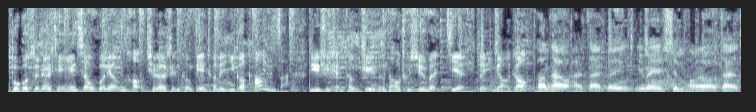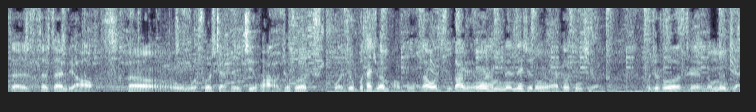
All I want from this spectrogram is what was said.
不过，虽然戒烟效果良好，却让沈腾变成了一个胖子。于是，沈腾只能到处询问减肥妙招。刚才我还在跟一位新朋友在在在在聊，呃，我说减肥计划，我就说我就不太喜欢跑步，但我举杠铃什么的那些东西我还都挺喜欢的。我就说这能不能减？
